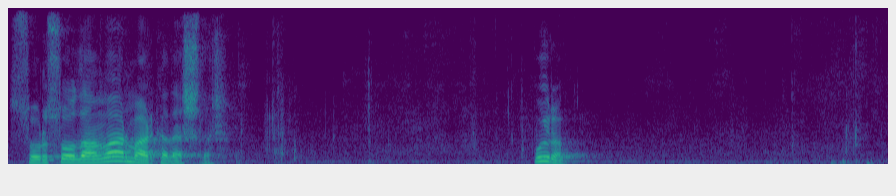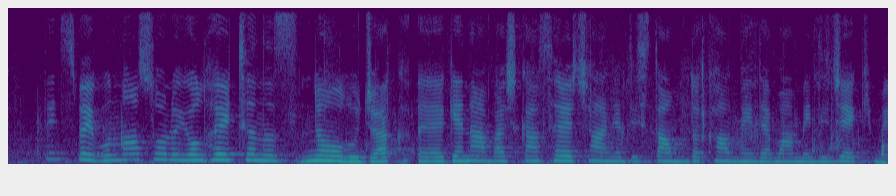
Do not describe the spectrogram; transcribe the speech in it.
Sorusu olan var mı arkadaşlar? Buyurun. Bey bundan sonra yol haritanız ne olacak? Ee, Genel Başkan Saraçhane'de İstanbul'da kalmaya devam edecek mi?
